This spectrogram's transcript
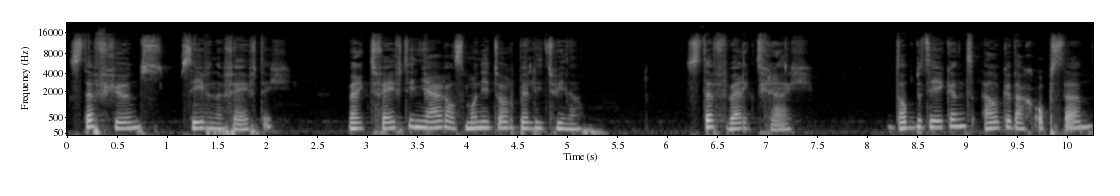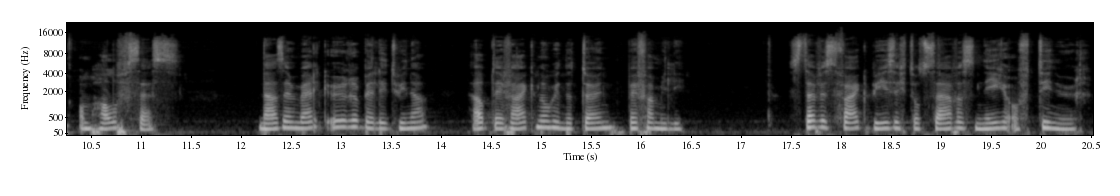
Stef Geuns, 57, werkt 15 jaar als monitor bij Lidwina. Stef werkt graag. Dat betekent elke dag opstaan om half zes. Na zijn werkuren bij Lidwina helpt hij vaak nog in de tuin bij familie. Stef is vaak bezig tot s'avonds negen of tien uur.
